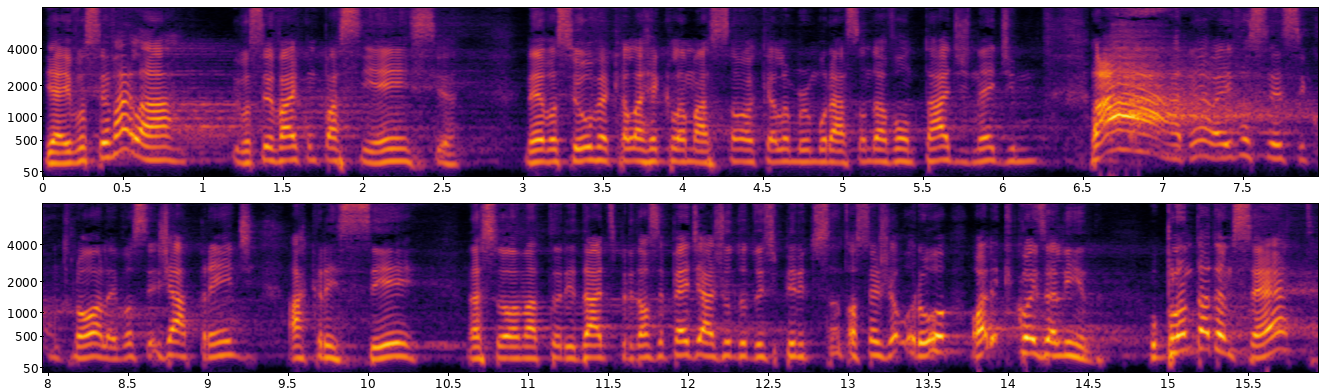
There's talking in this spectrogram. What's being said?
E aí você vai lá, e você vai com paciência, né? Você ouve aquela reclamação, aquela murmuração da vontade, né? De ah, né? aí você se controla, aí você já aprende a crescer na sua maturidade espiritual. Você pede a ajuda do Espírito Santo, você já orou. Olha que coisa linda. O plano está dando certo.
